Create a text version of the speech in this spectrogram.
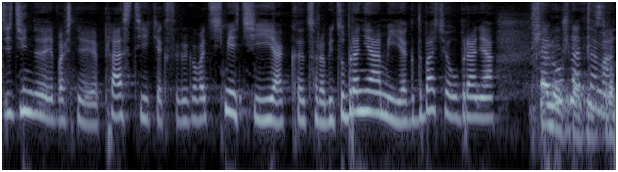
dziedziny, właśnie plastik, jak segregować śmieci, jak co robić z ubraniami, jak dbać o ubrania. Przeróżne tematy.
